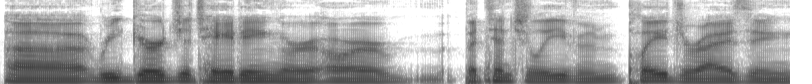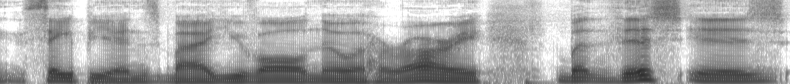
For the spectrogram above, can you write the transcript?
uh, regurgitating or, or potentially even plagiarizing Sapiens by Yuval Noah Harari, but this is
